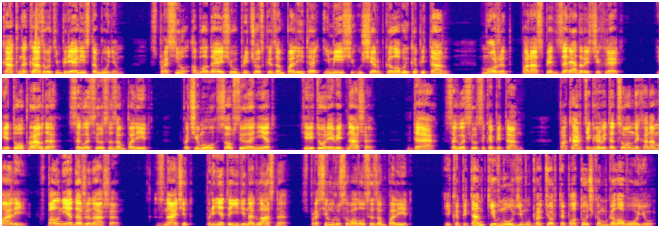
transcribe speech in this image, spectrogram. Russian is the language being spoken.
«Как наказывать империалиста будем?» Спросил обладающего прической замполита, имеющий ущерб головы капитан. Может, пора спецзаряды расчехлять? И то правда, согласился замполит. Почему, собственно, нет? Территория ведь наша. Да, согласился капитан. По карте гравитационных аномалий вполне даже наша. Значит, принято единогласно? Спросил русоволосый замполит. И капитан кивнул ему протертой платочком головою.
